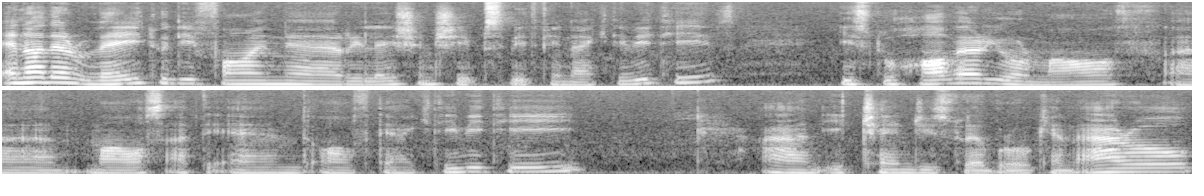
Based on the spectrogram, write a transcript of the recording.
Another way to define uh, relationships between activities is to hover your uh, mouse at the end of the activity and it changes to a broken arrow.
